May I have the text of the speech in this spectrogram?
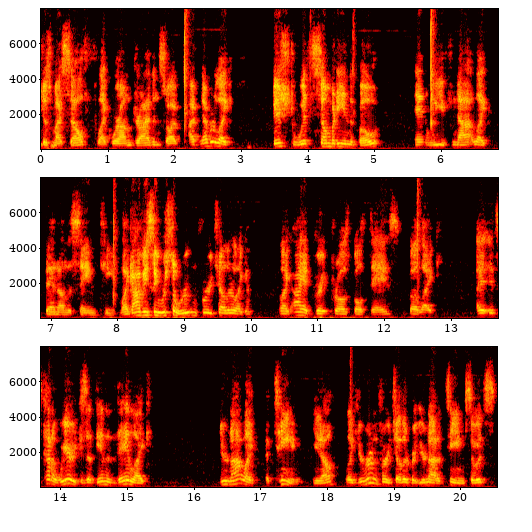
just myself, like where I'm driving. So I've I've never like fished with somebody in the boat, and we've not like been on the same team. Like obviously we're still rooting for each other. Like if, like I had great pros both days, but like it's kind of weird because at the end of the day, like you're not like a team, you know? Like you're rooting for each other, but you're not a team. So it's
